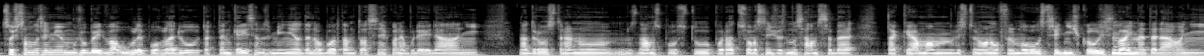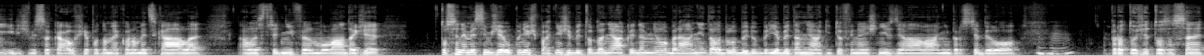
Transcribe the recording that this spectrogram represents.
což samozřejmě můžou být dva úhly pohledu, tak ten, který jsem zmínil, ten obor, tam to asi jako nebude ideální. Na druhou stranu znám spoustu poradců, vlastně když vezmu sám sebe, tak já mám vystudovanou filmovou střední školu, když se mm-hmm. bavíme teda o ní, i když vysoká už je potom ekonomická, ale, ale střední filmová, takže to si nemyslím, že je úplně špatně, že by tohle nějak lidem mělo bránit, ale bylo by dobré, aby tam nějaký to finanční vzdělávání prostě bylo. Mm-hmm protože to zase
